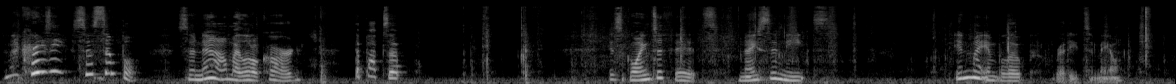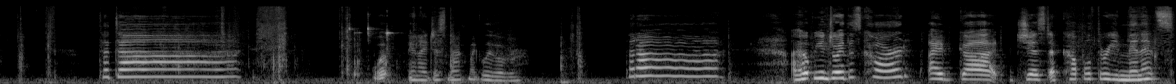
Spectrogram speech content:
Isn't that crazy? So simple. So now my little card that pops up is going to fit nice and neat in my envelope ready to mail. Ta-da! Whoop, and I just knocked my glue over. Ta-da! I hope you enjoyed this card. I've got just a couple, three minutes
